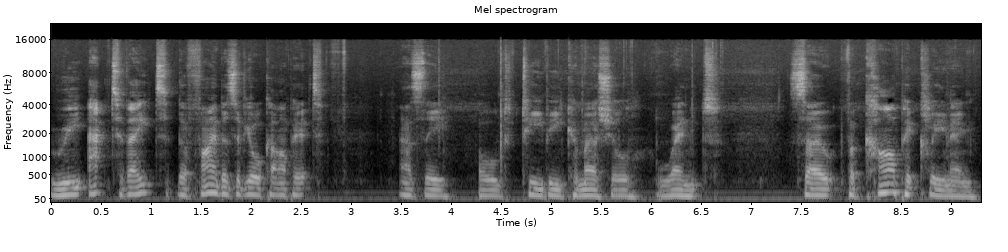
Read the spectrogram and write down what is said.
reactivate the fibres of your carpet as the old TV commercial went. So for carpet cleaning,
